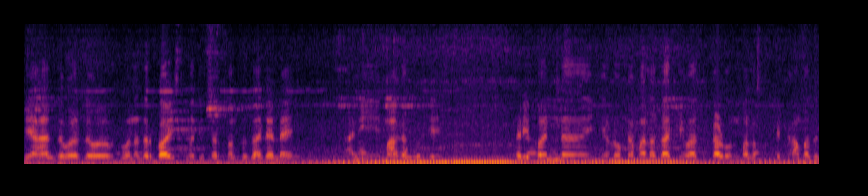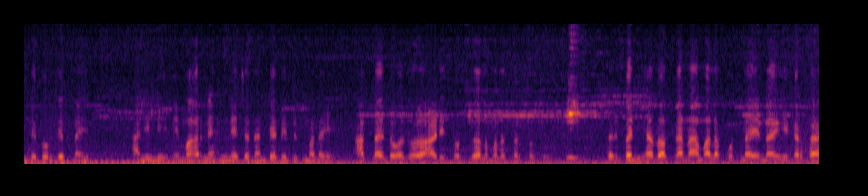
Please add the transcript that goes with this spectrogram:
मी आज जवळजवळ दोन हजार बावीसमध्ये सरपंच झालेला आहे आणि मागासवर्गीय आहे तरी पण हे लोक मला जातीवाद काढून मला कुठे कामधंदे करू देत नाहीत आणि नेहमी मारणे हाणण्याच्या धमक्या देतात मला हे. आता जवळजवळ अडीच वर्ष झालं मला सरपंच तरी पण ह्या लोकांना आम्हाला कुठलाही न हे करता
